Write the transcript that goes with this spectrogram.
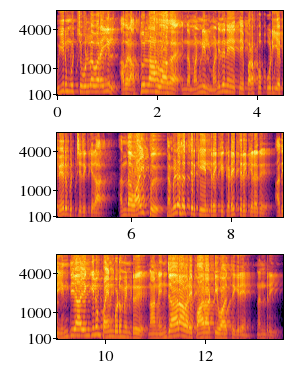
உயிர் மூச்சு உள்ளவரையில் அவர் அப்துல்லாஹுவாக இந்த மண்ணில் மனிதநேயத்தை பரப்பக்கூடிய பேறு பெற்றிருக்கிறார். அந்த வாய்ப்பு தமிழகத்திற்கு இன்றைக்கு கிடைத்திருக்கிறது. அது இந்தியா எங்கிலும் பயன்படும் என்று நான் நெஞ்சார அவரை பாராட்டி வாழ்த்துகிறேன். நன்றி.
